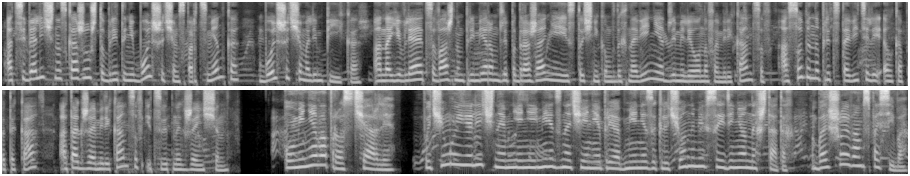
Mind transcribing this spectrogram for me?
От себя лично скажу, что Британи больше, чем спортсменка, больше, чем олимпийка. Она является важным примером для подражания и источником вдохновения для миллионов американцев, особенно представителей ЛКПТК, а также американцев и цветных женщин. У меня вопрос, Чарли. Почему ее личное мнение имеет значение при обмене заключенными в Соединенных Штатах? Большое вам спасибо.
